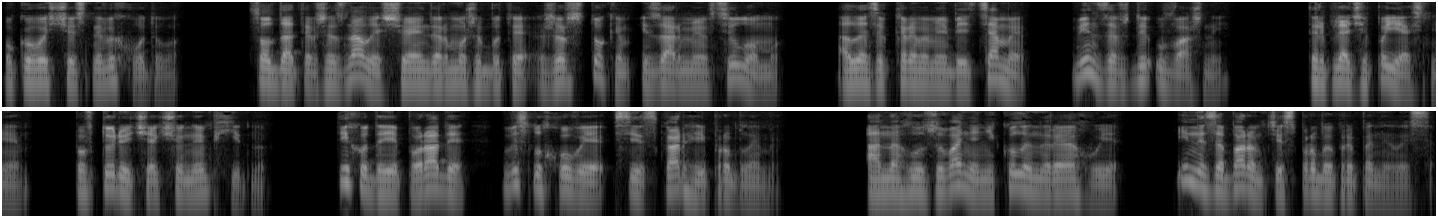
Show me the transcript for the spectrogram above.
у кого щось не виходило. Солдати вже знали, що Ендер може бути жорстоким із армією в цілому, але з окремими бійцями він завжди уважний. Терпляче пояснює, повторюючи, якщо необхідно. Тихо дає поради, вислуховує всі скарги і проблеми. А на глузування ніколи не реагує, і незабаром ці спроби припинилися.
